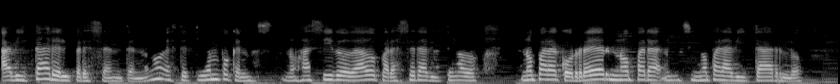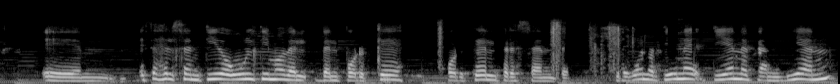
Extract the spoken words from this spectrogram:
habitar el presente, ¿no? Este tiempo que nos, ha sido dado para ser habitado, no para correr, no para, sino para habitarlo. Em, ese es el sentido último del, por qué, por qué el presente. Pero bueno, tiene, tiene también,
